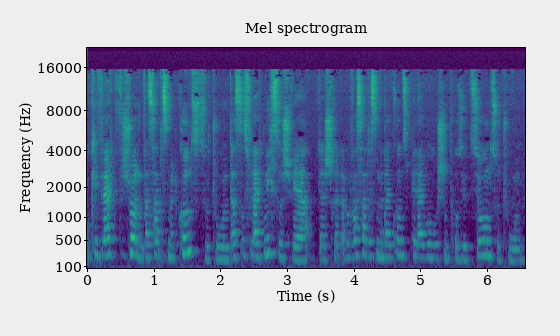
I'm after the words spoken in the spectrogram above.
okay, vielleicht schon, was hat es mit Kunst zu tun? Das ist vielleicht nicht so schwer, der Schritt, aber was hat es mit der kunstpädagogischen Position zu tun?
